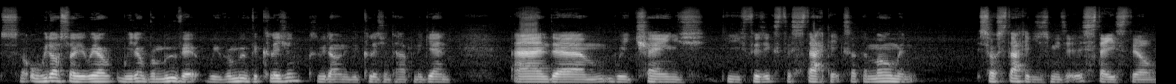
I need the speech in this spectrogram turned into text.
so we don't sorry we don't we don't remove it. We remove the collision because we don't need the collision to happen again, and um, we change the physics to statics. At the moment, so static just means it stays still,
